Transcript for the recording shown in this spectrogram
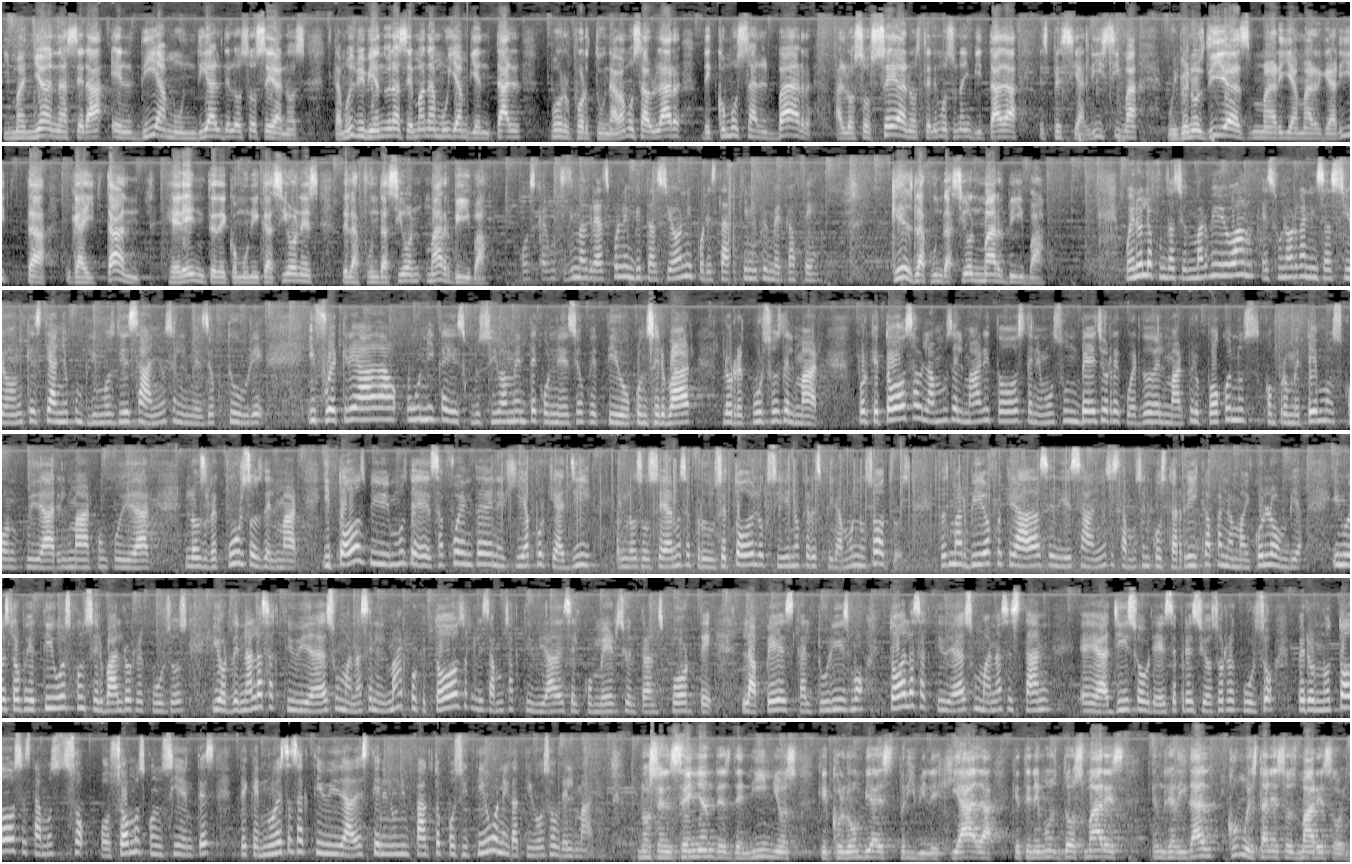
y mañana será el Día Mundial de los Océanos. Estamos viviendo una semana muy ambiental por fortuna. Vamos a hablar de cómo salvar a los océanos. Tenemos una invitada especialísima. Muy buenos días, María Margarita Gaitán, gerente de comunicaciones de la Fundación Mar Viva. Oscar, muchísimas gracias por la invitación y por estar aquí en el primer café. ¿Qué es la Fundación Mar Viva? Bueno, la Fundación Mar Viva es una organización que este año cumplimos 10 años en el mes de octubre y fue creada única y exclusivamente con ese objetivo, conservar los recursos del mar, porque todos hablamos del mar y todos tenemos un bello recuerdo del mar, pero poco nos comprometemos con cuidar el mar, con cuidar los recursos del mar y todos vivimos de esa fuente de energía porque allí en los océanos se produce todo el oxígeno que respiramos nosotros. Entonces Mar Viva fue creada hace 10 años, estamos en Costa Rica, Panamá y Colombia y nuestro objetivo es conservar los recursos y ordenar las actividades humanas en el mar, porque todos realizamos actividades, el comercio, el transporte, la pesca, el turismo, todas las actividades humanas están eh, allí sobre ese precioso recurso, pero no todos estamos o somos conscientes de que nuestras actividades tienen un impacto positivo o negativo sobre el mar. Nos enseñan desde niños que Colombia es privilegiada, que tenemos dos mares. En realidad, ¿cómo están esos mares hoy?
